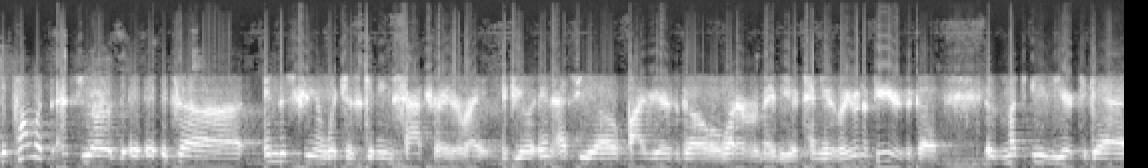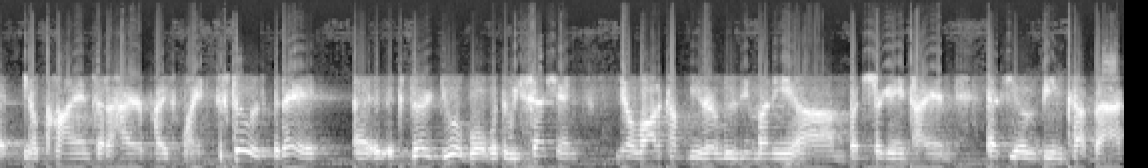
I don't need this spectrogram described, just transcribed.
the problem with SEO is it, it's a industry in which it's getting saturated, right? If you're in SEO five years ago or whatever it may be, or ten years, or even a few years ago, it was much easier to get you know clients at a higher price point. Still is today. Uh, it, it's very doable with the recession you know, a lot of companies are losing money, um, budgets are getting tight, and SEO is being cut back.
